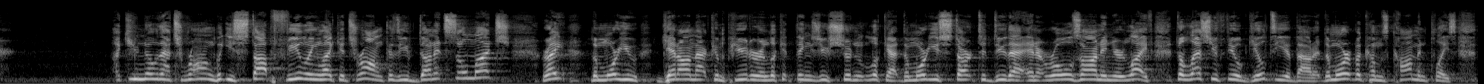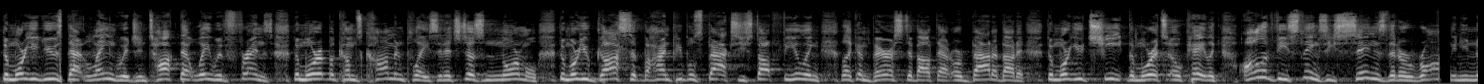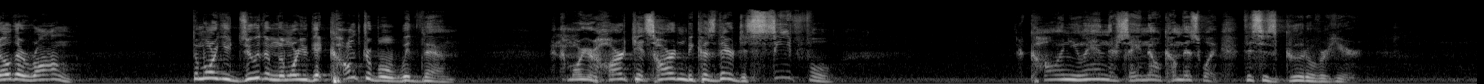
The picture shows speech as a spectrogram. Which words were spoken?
Like you know that's wrong, but you stop feeling like it's wrong because you've done it so much, right? The more you get on that computer and look at things you shouldn't look at, the more you start to do that and it rolls on in your life, the less you feel guilty about it, the more it becomes commonplace. The more you use that language and talk that way with friends, the more it becomes commonplace and it's just normal. The more you gossip behind people's backs, you stop feeling like embarrassed about that or bad about it. The more you cheat, the more it's okay. Like all of these things, these sins that are wrong and you know they're wrong. The more you do them, the more you get comfortable with them. And the more your heart gets hardened because they're deceitful. They're calling you in, they're saying, No, come this way. This is good over here.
